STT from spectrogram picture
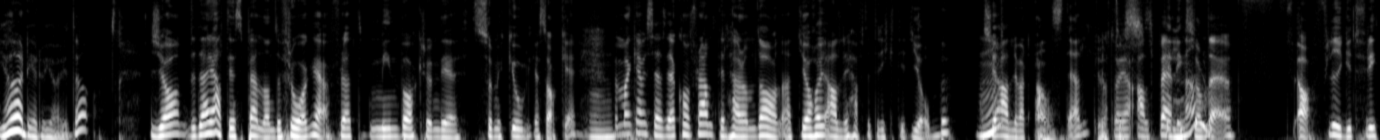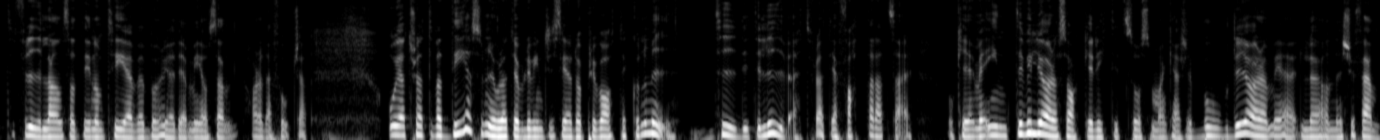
gör det du gör idag? Ja, det där är alltid en spännande fråga för att min bakgrund är så mycket olika saker. Men man kan väl säga att jag kom fram till häromdagen att jag har ju aldrig haft ett riktigt jobb. Alltså jag har aldrig varit Wow, anställd. grattis. Utan jag har alltid liksom, Spännande. ja, flygit fritt, frilansat inom tv började jag med och sen har det där fortsatt. Och jag tror att det var det som gjorde att jag blev intresserad av privatekonomi Mm. tidigt i livet. För att jag fattade att så här, okej, om jag inte vill göra saker riktigt så som man kanske borde göra med lön den 25,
